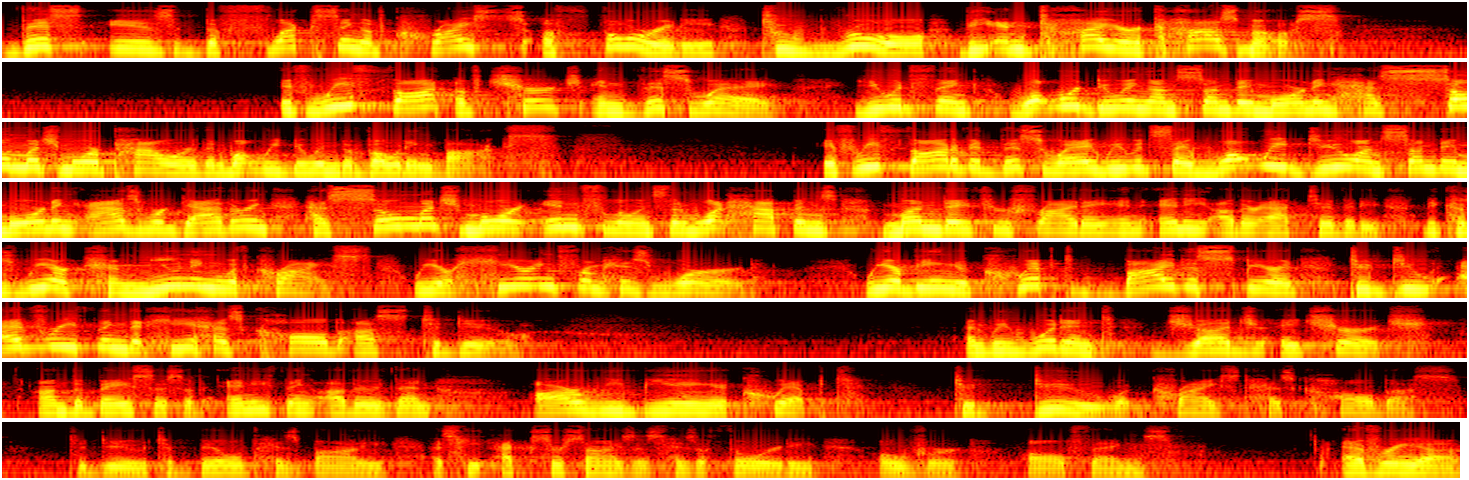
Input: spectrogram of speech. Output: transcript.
this is the flexing of christ's authority to rule the entire cosmos. If we thought of church in this way you would think what we're doing on sunday morning has so much more power than what we do in the voting box if we thought of it this way, we would say what we do on Sunday morning as we're gathering has so much more influence than what happens Monday through Friday in any other activity because we are communing with Christ. We are hearing from His Word. We are being equipped by the Spirit to do everything that He has called us to do. And we wouldn't judge a church on the basis of anything other than are we being equipped to do what Christ has called us to do, to build his body as he exercises his authority over all things. Every, uh,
